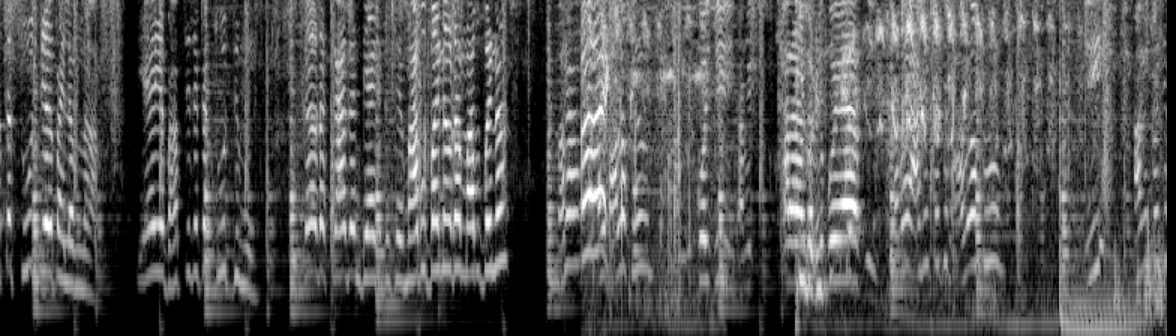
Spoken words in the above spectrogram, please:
একটা দিয়ে পাইলাম না। এই ভাবতেছে একটা ট্যুর দিমু। ওটা কাজ দেয়া গেছে মাহবুব ভাই না ওটা? মাহবুব ভাই না? ভালো? কইছি আমি খারাপ বয়ে আছি। আমি কইছি ভালো আছুন। আমি কইছি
